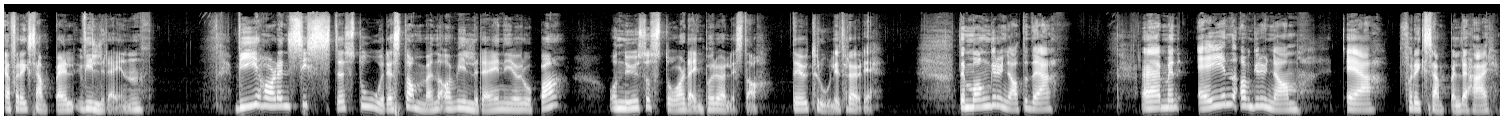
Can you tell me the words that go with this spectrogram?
er f.eks. villreinen. Vi har den siste store stammen av villrein i Europa, og nå så står den på rødlista. Det er utrolig traurig. Det er mange grunner til det. Eh, men én av grunnene er f.eks. det her.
